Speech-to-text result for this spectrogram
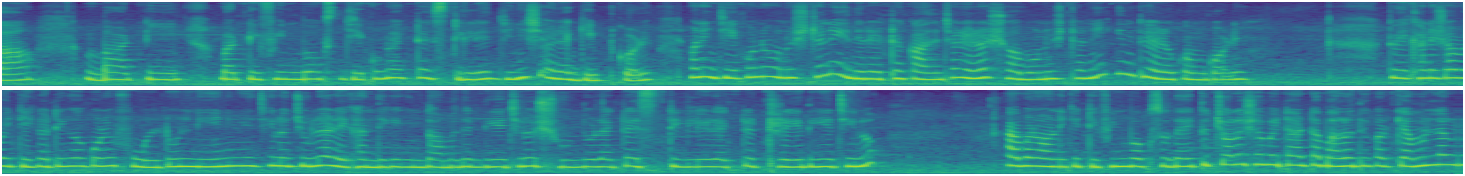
বা বাটি বা টিফিন বক্স, যে কোনো একটা স্টিলের জিনিস এরা গিফট করে। মানে যে কোনো অনুষ্ঠানে এদের একটা কালচার এরা সব অনুষ্ঠানেই কিন্তু এরকম করে। তো এখানে সবাই টিকা টিকা করে ফুল টুল নিয়ে নিয়েছিল চুলে, আর এখান থেকে কিন্তু আমাদের দিয়েছিল সুন্দর একটা স্টিলের একটা ট্রে দিয়েছিল। আবার অনেকে টিফিন বক্সও দেয়। তো চলো সবাই টাটা, ভালো থেকো। আর কেমন লাগল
